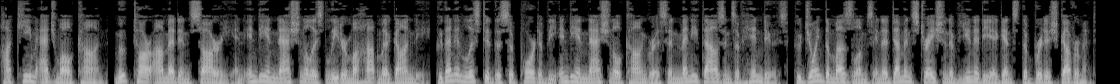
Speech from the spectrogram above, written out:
Hakim Ajmal Khan, Mukhtar Ahmed Ansari and Indian nationalist leader Mahatma Gandhi, who then enlisted the support of the Indian National Congress and many thousands of Hindus, who joined the Muslims in a demonstration of unity against the British government.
